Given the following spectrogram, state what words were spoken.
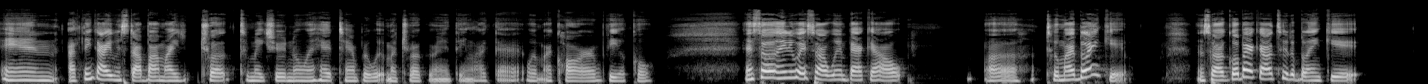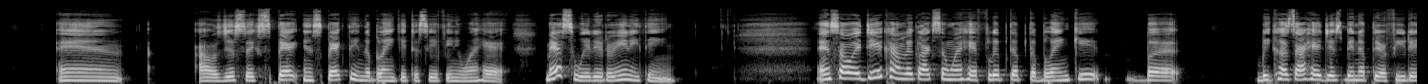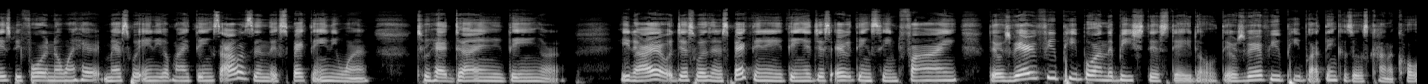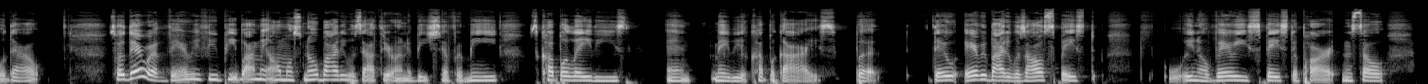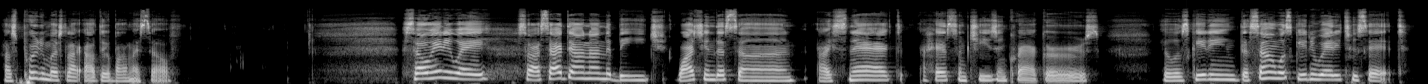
And I think I even stopped by my truck to make sure no one had tampered with my truck or anything like that, with my car vehicle. And so anyway, so I went back out, uh, to my blanket. And so I go back out to the blanket and I was just expect, inspecting the blanket to see if anyone had messed with it or anything. And so it did kind of look like someone had flipped up the blanket, but because I had just been up there a few days before no one had messed with any of my things, I wasn't expecting anyone to have done anything or, you know, I just wasn't expecting anything. It just, everything seemed fine. There was very few people on the beach this day though. There was very few people, I think because it was kind of cold out. So there were very few people. I mean, almost nobody was out there on the beach except for me, a couple ladies and maybe a couple guys, but they, everybody was all spaced you know, very spaced apart. And so I was pretty much like out there by myself. So anyway, so I sat down on the beach watching the sun. I snacked. I had some cheese and crackers. It was getting, the sun was getting ready to set.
